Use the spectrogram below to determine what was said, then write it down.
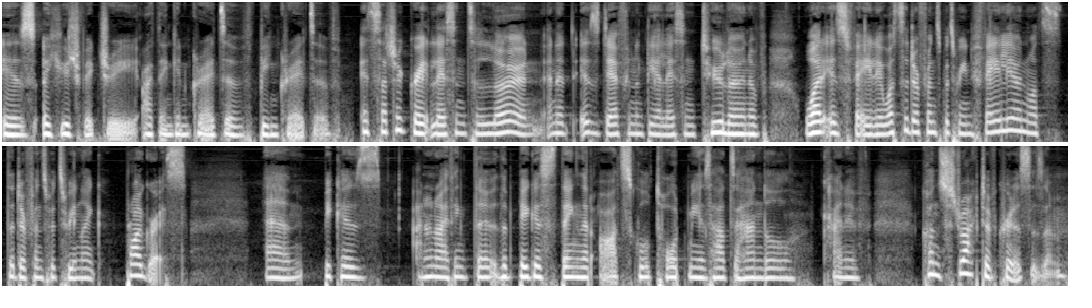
is a huge victory, I think, in creative, being creative. It's such a great lesson to learn, and it is definitely a lesson to learn of what is failure, what's the difference between failure and what's the difference between like progress. Um, because I don't know, I think the the biggest thing that art school taught me is how to handle kind of constructive criticism.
